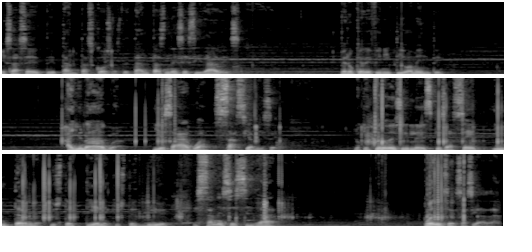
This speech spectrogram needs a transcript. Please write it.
Esa sed de tantas cosas, de tantas necesidades, pero que definitivamente hay una agua y esa agua sacia mi sed. Lo que quiero decirle es que esa sed interna que usted tiene, que usted vive, esa necesidad puede ser saciada.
